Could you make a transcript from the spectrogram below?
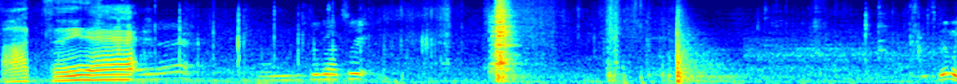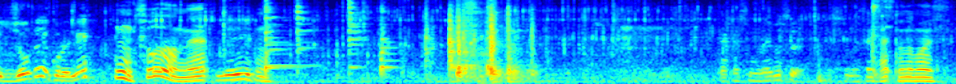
熱いねえー本当に暑い。でも異常だよ、これね。うんそうだねね。ん抱かしてもらいます。すみません。はいとんでもないです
